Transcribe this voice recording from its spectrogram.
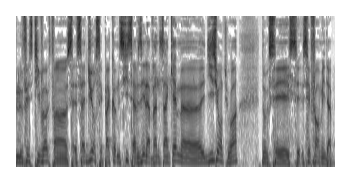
le festivox enfin ça, ça dure c'est pas comme si ça faisait la 25e euh, édition tu vois donc c'est formidable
